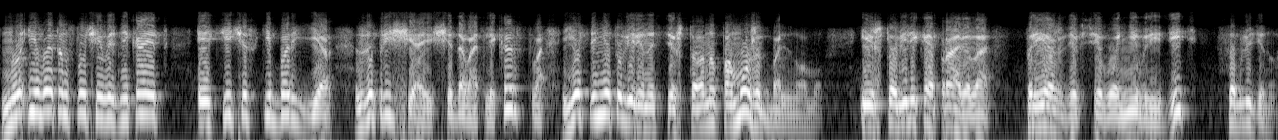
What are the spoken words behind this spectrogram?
Но и в этом случае возникает этический барьер, запрещающий давать лекарства, если нет уверенности, что оно поможет больному, и что великое правило «прежде всего не вредить» соблюдено.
